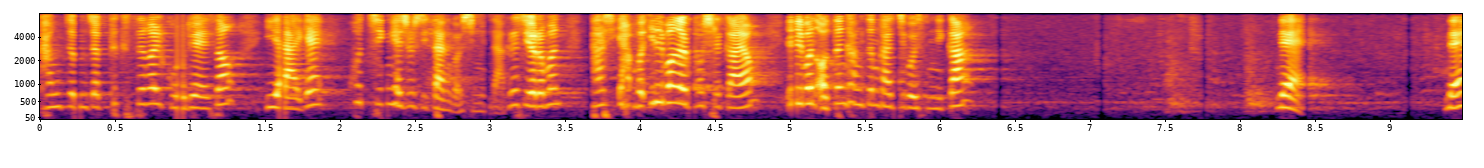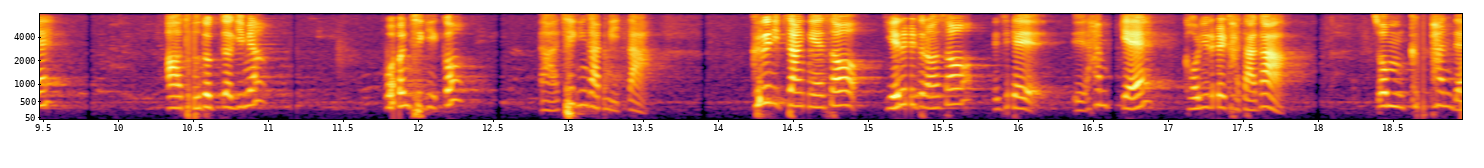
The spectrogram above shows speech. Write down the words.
강점적 특성을 고려해서 이 아이에게 코칭해 줄 수 있다는 것입니다. 그래서 여러분 다시 한번 1번을 보실까요? 1번 어떤 강점 가지고 있습니까? 네. 네. 아, 도덕적이며 원칙 있고 아, 책임감이 있다. 그런 입장에서 예를 들어서 이제 함께 거리를 가다가 좀 급한데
